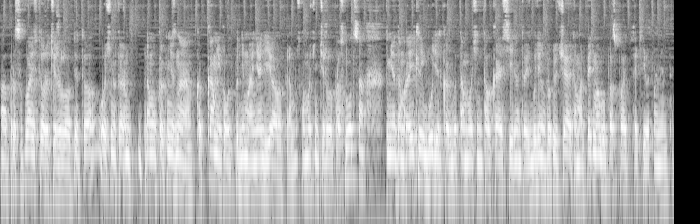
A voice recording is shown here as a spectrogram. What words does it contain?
А просыпаюсь тоже тяжело. Это очень, скажем, прямо как, не знаю, как камни вот поднимаю, не одеяло. Прям, скажем, очень тяжело проснуться. У меня там родителей будет, как бы там очень толкая сильно. То есть будильник выключаю, там опять могу поспать. Такие вот моменты.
